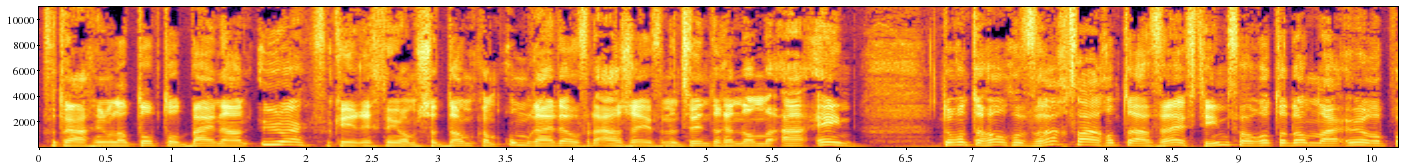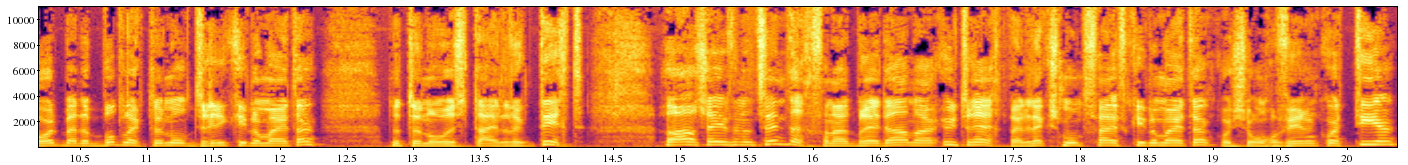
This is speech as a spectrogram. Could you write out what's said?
Vertraging loopt op tot bijna een uur. Verkeer richting Amsterdam kan omrijden over de A27 en dan de A1... Door een te hoge vrachtwagen op de A15 van Rotterdam naar Europort bij de Botlektunnel 3 kilometer. De tunnel is tijdelijk dicht. De A27 vanuit Breda naar Utrecht bij Lexmond 5 kilometer kost je ongeveer een kwartier.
